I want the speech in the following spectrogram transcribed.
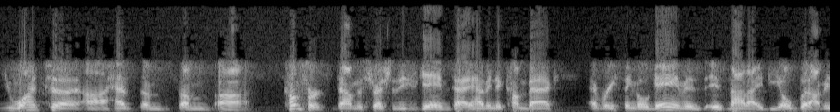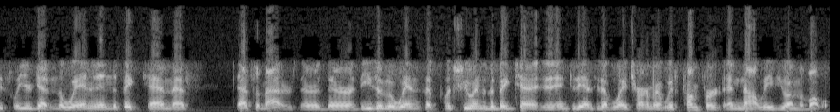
you want to uh, have some some uh, comfort down the stretch of these games. Having to come back every single game is is not ideal. But obviously, you're getting the win, and in the Big Ten, that's that's what matters. They're, they're, these are the wins that put you into the Big Ten, into the NCAA tournament with comfort, and not leave you on the bubble.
